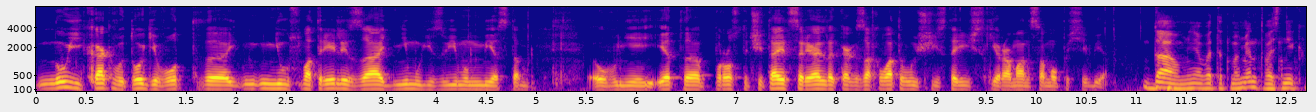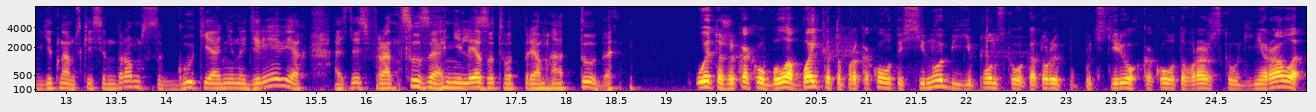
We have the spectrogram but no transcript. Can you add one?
Ну и как в итоге вот э, не усмотрели за одним уязвимым местом в ней. Это просто читается реально как захватывающий исторический роман само по себе. Да, у меня в этот момент возник вьетнамский синдром с гуки они на деревьях, а здесь французы, они лезут вот прямо оттуда. У это же как его была байка-то про какого-то синоби японского, который подстерег какого-то вражеского генерала,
